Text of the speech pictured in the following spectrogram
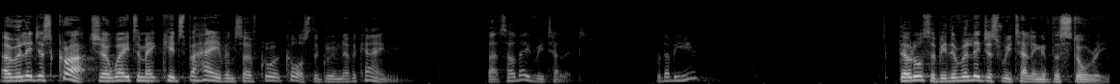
a religious crutch, a way to make kids behave. And so, of course, the groom never came. That's how they'd retell it. Would that be you? There would also be the religious retelling of the story.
